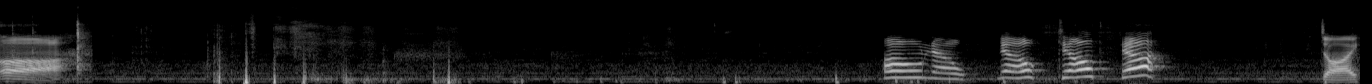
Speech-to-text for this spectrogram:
Ah. Oh no. No, don't. No. Die.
